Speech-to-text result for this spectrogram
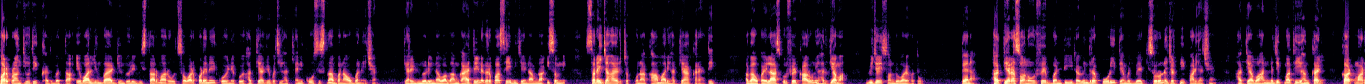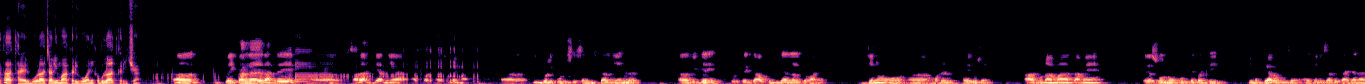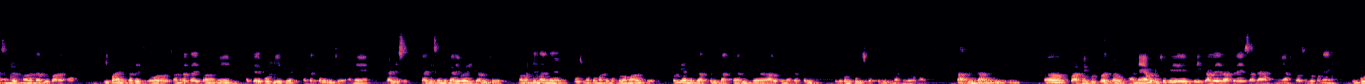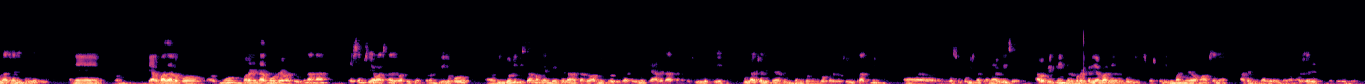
પરપ્રાંતિયોથી ખદબદતા એવા લિંબાયત ડિંડોરી વિસ્તારમાં રોજ સવાર પડે ને કોઈને કોઈ હત્યા કે પછી હત્યાની કોશિશના બનાવ બને છે. ત્યારે ડિંડોલી નવા ગામ ગાયત્રીનગર પાસે વિજય નામના ઈસમની સરે જાહેર ચપ્પુના ઘા મારી હત્યા કરાઈ હતી. અગાઉ કૈલાસ ઉર્ફે કાલુની હત્યામાં વિજય સંડોવાયો હતો. તેના હત્યારા સોનુ ઉર્ફે બંટી રવિન્દ્ર કોળી તેમજ બે કિશોરોને ઝડપી પાડ્યા છે. હત્યા વાહન નજીકમાંથી હંકારી કટ મારતા થયેલ બોલાચાલીમાં કરી હોવાની કબૂલાત કરી છે. ગઈકાલ રાત્રે સાડા અગિયારની આસપાસના સમયમાં બિંદોલી પોલીસ સ્ટેશન વિસ્તારની અંદર વિજય ઉર્ફે ગાવથી હિરાલાલ ગવાને જેનું મર્ડર થયેલું છે, આ ગુનામાં કામે સોનું ઉર્ફે બંટી જે મુખ્ય આરોપી છે અને તેની સાથે કાયદાના સંઘર્ષમાં રહેલા બે બાળકો એ પણ આની સાથે અ, સામેલ અમે એ અત્યારે પોલીસે અટક કરેલી છે અને કાયદેસર કાયદેસરની કાર્યવાહી ચાલુ છે. મરણ જનારને પોસ્ટમોર્ટમ માટે મોકલવામાં આવે છે. ફરિયાદને પ્રાપ્ત કરી તાત્કાલિક આરોપીને અટક કરી એ લોકોની પોલીસ કસ્ટડી રિમાન્ડ લેવામાં આવશે પ્રાથમિક પ્રાથમિક પૂછપરછમાં એવું ધ્યાને આવેલું છે કે ગઈકાલે રાત્રે સાડા આઠની આસપાસ એ લોકોને બોલાચાલી થઈ હતી. અને ત્યારબાદ આ લોકો મૂળ મરણનાર મૂળ રહેવાથી ઉધનાના એસએમસી આવાસના રહેવાસી છે. પરંતુ એ લોકો ડિંડોલી વિસ્તારમાં ક્યાંક બેઠેલા હતા. તો આ મિત્રો ભેગા થઈને ત્યાં આવેલા હતા અને પછી એ વખતે બોલાચાલી થયા પછી તેની પર હુમલો કરેલો છે. એવી પ્રાથમિક વસ્તુ પોલીસના ધ્યાને આવેલી છે. આરોપીની ધરપકડ કર્યા બાદ એને પોલીસ કસ્ટડી રિમાન્ડ મેળવવામાં આવશે ને આગળની કાર્યવાહી કરવામાં આવશે.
